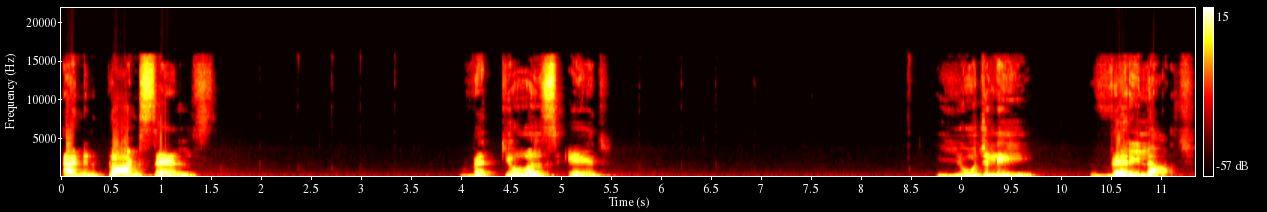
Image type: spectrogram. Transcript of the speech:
And in plant cells vacuoles age usually very large.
